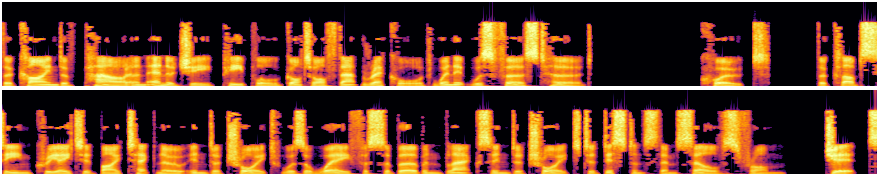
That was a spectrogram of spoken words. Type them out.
the kind of power and energy people got off that record when it was first heard. Quote, the club scene created by techno in Detroit was a way for suburban blacks in Detroit to distance themselves from «jits»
